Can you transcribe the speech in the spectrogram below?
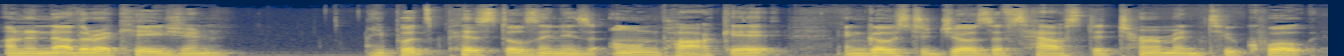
On another occasion, he puts pistols in his own pocket and goes to Joseph's house determined to, quote,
